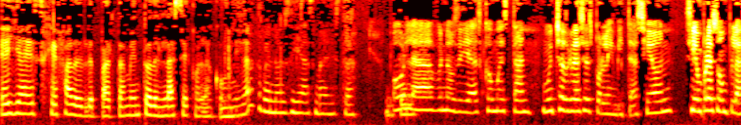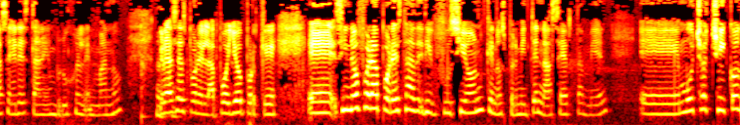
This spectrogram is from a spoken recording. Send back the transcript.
Ella es jefa del Departamento de Enlace con la Comunidad. Buenos días, maestra. Hola, buenos días, ¿cómo están? Muchas gracias por la invitación. Siempre es un placer estar en Brújula en Mano. Gracias por el apoyo, porque eh, si no fuera por esta difusión que nos permiten hacer también, eh, muchos chicos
